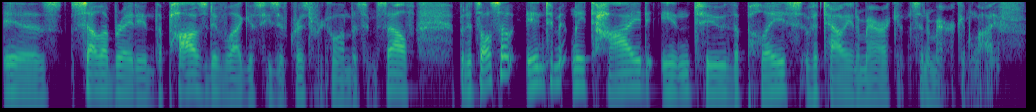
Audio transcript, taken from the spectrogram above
is celebrating the positive legacies of Christopher Columbus himself, but it's also intimately tied into the place of Italian Americans in American life,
